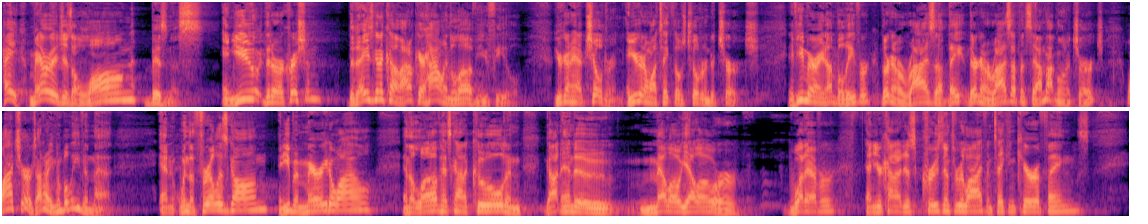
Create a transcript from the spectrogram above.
Hey, marriage is a long business. And you that are a Christian, the is going to come. I don't care how in love you feel. You're going to have children, and you're going to want to take those children to church. If you marry an unbeliever, they're going to rise up. They, they're going to rise up and say, I'm not going to church. Why church? I don't even believe in that. And when the thrill is gone and you've been married a while and the love has kind of cooled and gotten into mellow yellow or whatever, and you're kind of just cruising through life and taking care of things,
